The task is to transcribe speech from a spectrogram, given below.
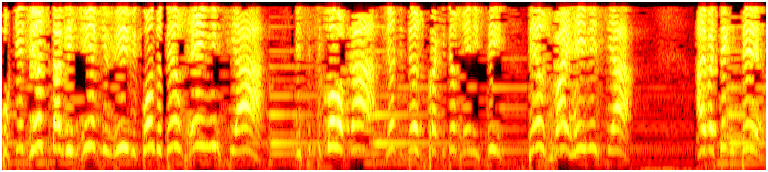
Porque diante da vidinha que vive, quando Deus reiniciar, e se se colocar diante de Deus para que Deus reinicie, Deus vai reiniciar. Aí vai ter que ter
